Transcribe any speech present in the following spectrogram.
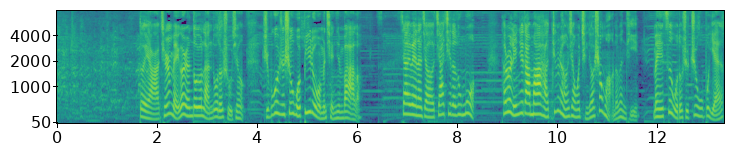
对呀，其实每个人都有懒惰的属性，只不过是生活逼着我们前进罢了。下一位呢叫佳期的陆墨。他说：“邻居大妈哈经常向我请教上网的问题，每次我都是知无不言。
